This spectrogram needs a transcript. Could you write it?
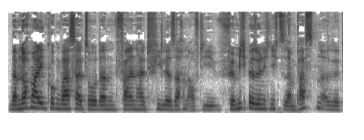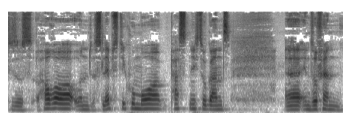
Beim nochmaligen Gucken war es halt so, dann fallen halt viele Sachen auf, die für mich persönlich nicht zusammenpassten. Also dieses Horror und Slapstick-Humor passt nicht so ganz. Äh, insofern,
